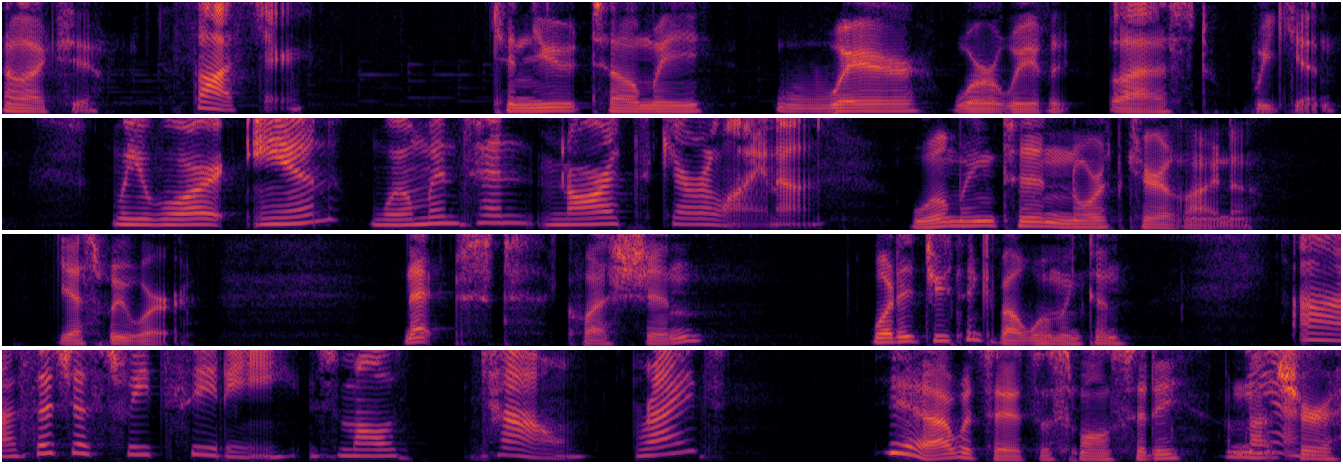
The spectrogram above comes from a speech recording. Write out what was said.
Alexia, Foster. can you tell me where were we last weekend? We were in Wilmington, North Carolina. Wilmington, North Carolina. Yes, we were. Next question. What did you think about Wilmington? Uh, such a sweet city, small town, right? Yeah, I would say it's a small city. I'm not Yeah. sure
